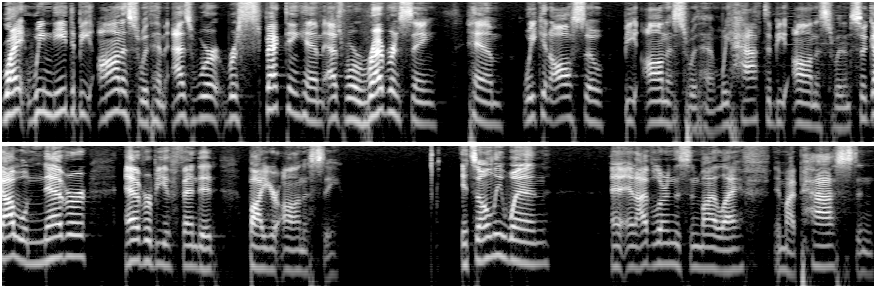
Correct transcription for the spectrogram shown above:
right? We need to be honest with him. As we're respecting him, as we're reverencing him, we can also be honest with him. We have to be honest with him. So God will never, ever be offended by your honesty. It's only when, and, and I've learned this in my life, in my past, and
